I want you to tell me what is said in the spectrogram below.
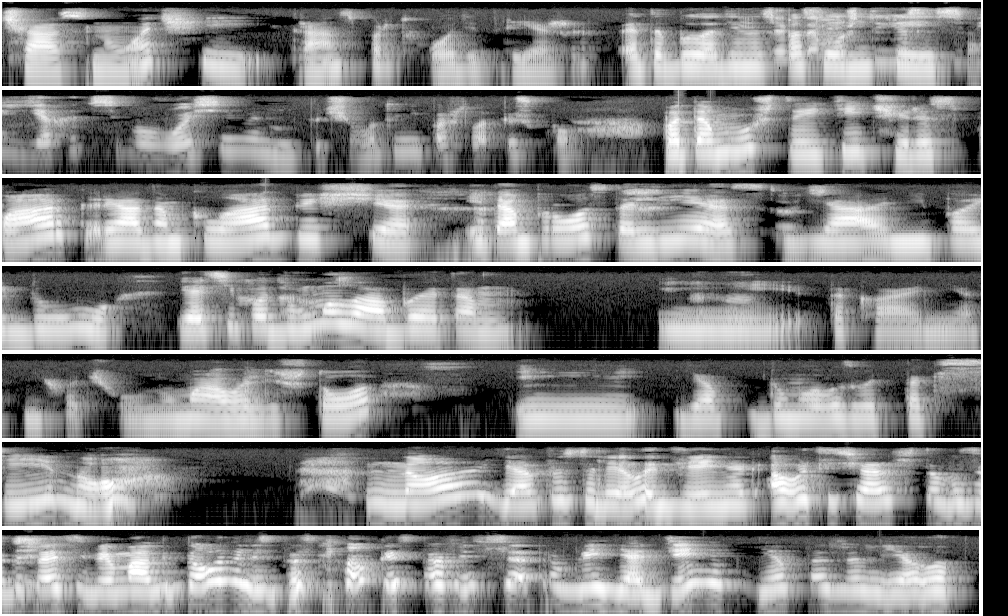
час ночи и транспорт ходит реже. Это был один из что последних если рейсов. тебе ехать всего 8 минут, почему ты не пошла пешком? Потому что идти через парк, рядом кладбище, и там просто лес. Я не пойду. Я типа Ну да. думала об этом и такая, нет, не хочу. Ну, мало ли что. И я думала вызвать такси, но... Но я пожалела денег. А вот сейчас, чтобы заказать себе Макдональдс доставкой 150 рублей, я денег не пожалела.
